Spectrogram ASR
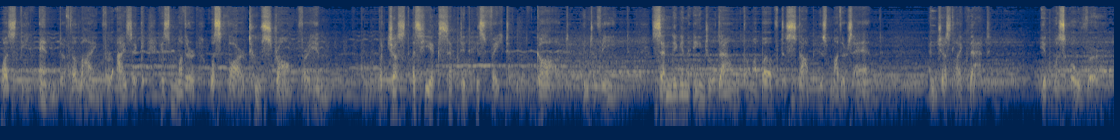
was the end of the line for Isaac. His mother was far too strong for him. But just as he accepted his fate, sending an angel down from above to stop his mother's hand. And just like that, it was over.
